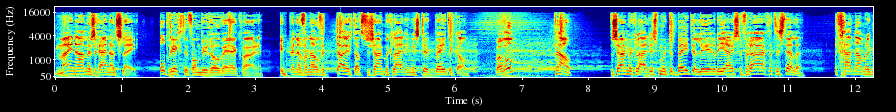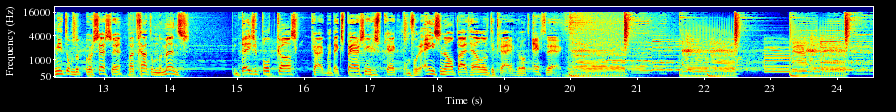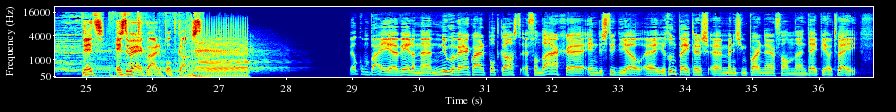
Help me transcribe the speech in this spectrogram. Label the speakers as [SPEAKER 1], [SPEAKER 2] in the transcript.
[SPEAKER 1] Mijn naam is Reinoud Slee, oprichter van Bureau Werkwaarde. Ik ben ervan overtuigd dat verzuimbegeleiding een stuk beter kan. Waarom? Nou, verzuimbegeleiders moeten beter leren de juiste vragen te stellen. Het gaat namelijk niet om de processen, maar het gaat om de mens. In deze podcast ga ik met experts in gesprek om voor eens en altijd helder te krijgen wat echt werkt. Dit is de Werkwaarde Podcast. Welkom bij uh, weer een uh, nieuwe Werkwaarde Podcast. Uh, vandaag in de studio Jeroen Peters, managing partner van DPO2.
